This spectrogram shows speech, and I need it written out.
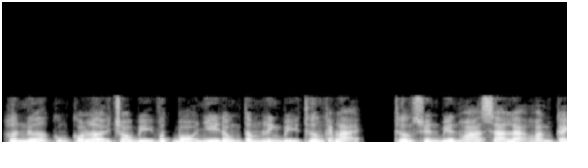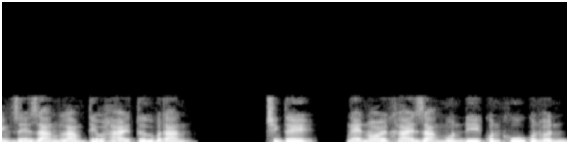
hơn nữa cũng có lợi cho bị vứt bỏ nhi đồng tâm linh bị thương khép lại, thường xuyên biến hóa xa lạ hoàn cảnh dễ dàng làm tiểu hài tử bất an. Chính tê, nghe nói khai giảng muốn đi quân khu quân huấn.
